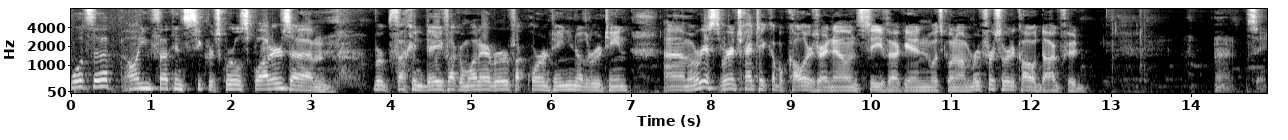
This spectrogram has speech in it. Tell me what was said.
What's up, all you fucking secret squirrel squatters? Um, we're fucking day, fucking whatever, fuck quarantine. You know the routine. Um, we're just we're gonna try to take a couple callers right now and see fucking what's going on. We're, first, we're gonna call dog food. All right, let's see.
